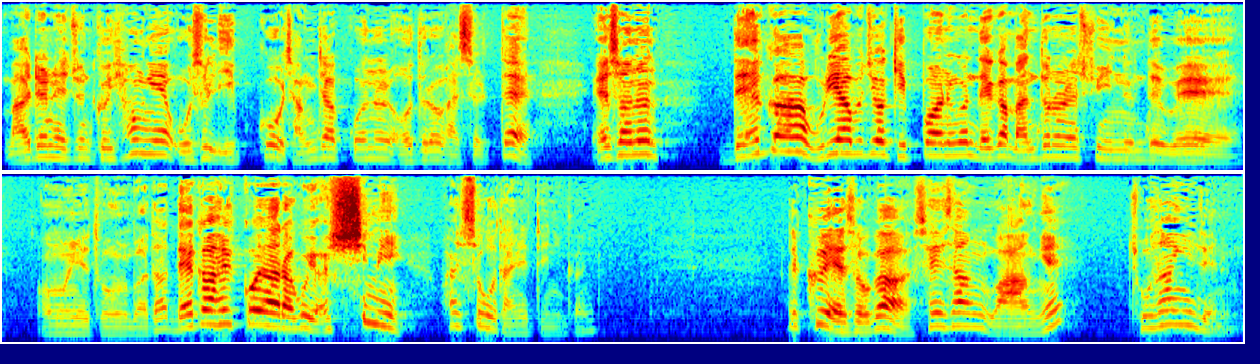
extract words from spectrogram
마련해준 그 형의 옷을 입고 장자권을 얻으러 갔을 때 에서는 내가 우리 아버지가 기뻐하는 건 내가 만들어낼 수 있는데 왜 어머니의 도움을 받아? 내가 할 거야 라고 열심히 활 쏘고 다녔다니까요. 근데 그 에서가 세상 왕의 조상이 되는 거예요.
